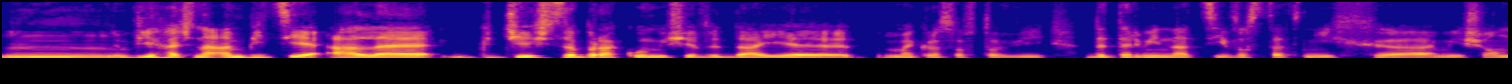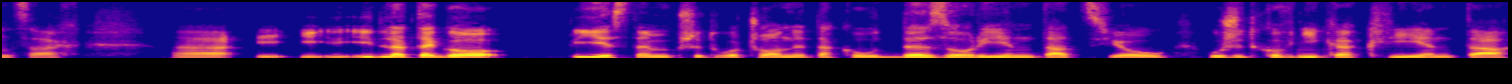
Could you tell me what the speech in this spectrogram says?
mm, wjechać na ambicje, ale gdzieś zabrakło mi się wydaje Microsoftowi determinacji w ostatnich e, miesiącach. E, i, I dlatego jestem przytłoczony taką dezorientacją użytkownika, klienta,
